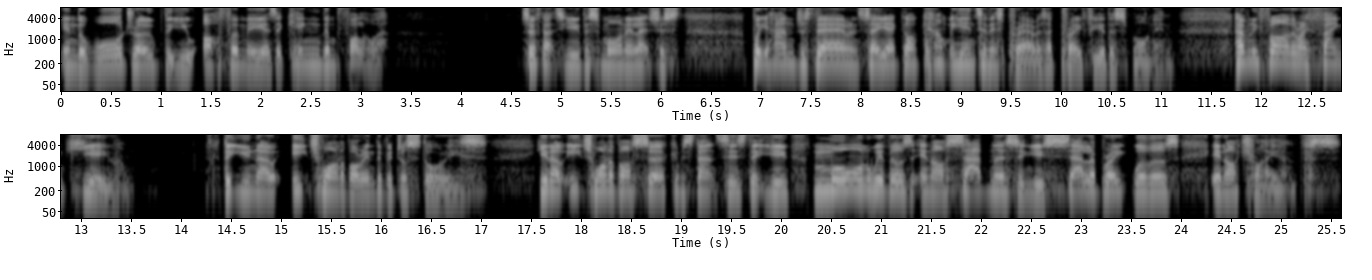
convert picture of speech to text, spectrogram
in the wardrobe that you offer me as a kingdom follower. So, if that's you this morning, let's just put your hand just there and say, Yeah, God, count me into this prayer as I pray for you this morning. Heavenly Father, I thank you that you know each one of our individual stories. You know each one of our circumstances, that you mourn with us in our sadness and you celebrate with us in our triumphs.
